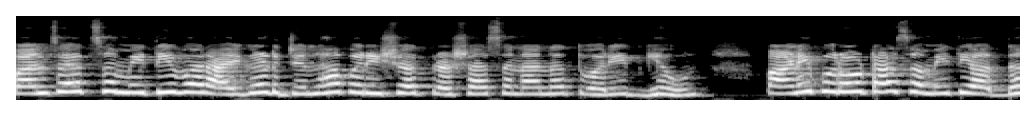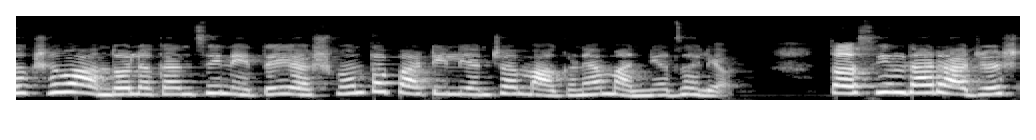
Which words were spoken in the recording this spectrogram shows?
पंचायत समिती व रायगड जिल्हा परिषद प्रशासनानं त्वरित घेऊन पाणी पुरवठा समिती अध्यक्ष व आंदोलकांचे नेते यशवंत पाटील यांच्या मागण्या मान्य झाल्या. तहसीलदार राजेश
